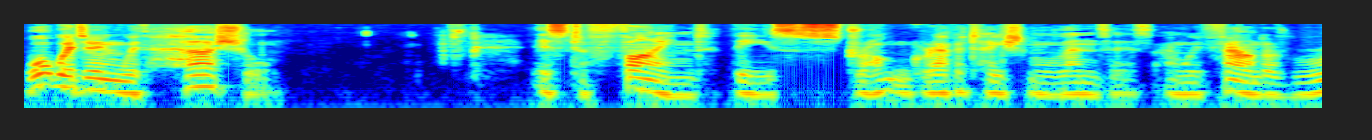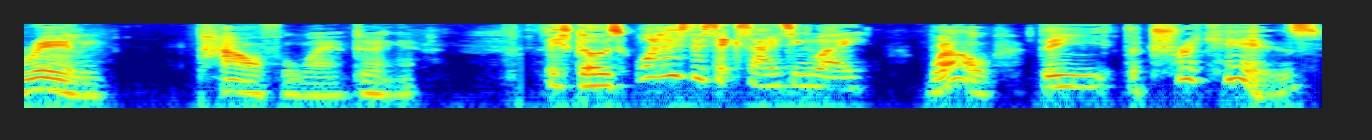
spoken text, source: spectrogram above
what we're doing with Herschel is to find these strong gravitational lenses, and we've found a really powerful way of doing it. This goes, what is this exciting way? Well, the the trick is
